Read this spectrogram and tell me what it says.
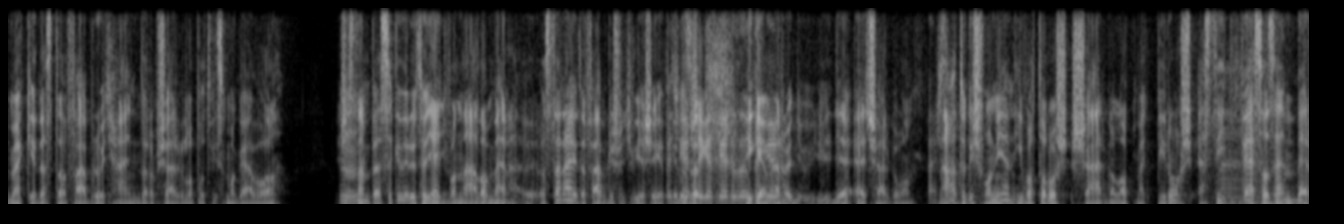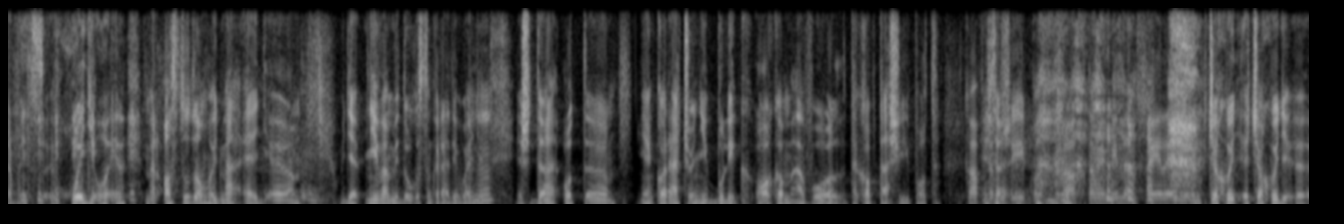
megkérdezte a Fábri, hogy hány darab sárga lapot visz magával. És mm. aztán persze kiderült, hogy egy van nála, mert aztán rájött a Fábri is, hogy hülyeséget kérdezett. kérdezett. Igen, igen, mert hogy ugye egy sárga van. Persze. Nálatok is van ilyen hivatalos sárga lap, meg piros, ezt így vesz az ember? Vagy az, hogy, mert azt tudom, hogy már egy, ö, ugye nyilván mi dolgoztunk a rádióban uh-huh. együtt, és de ott ö, ilyen karácsonyi bulik alkalmából te kaptál sípot. Kaptam és sípot, kaptam én mindenféle. Csak hogy, csak hogy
